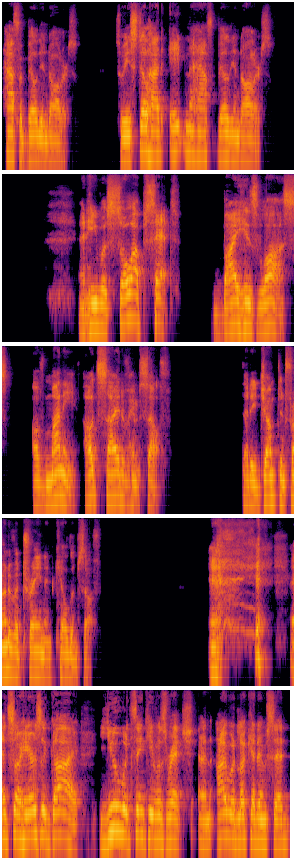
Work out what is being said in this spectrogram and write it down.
half a billion dollars. So he still had eight and a half billion dollars and he was so upset by his loss of money outside of himself that he jumped in front of a train and killed himself. And, and so here's a guy, you would think he was rich, and I would look at him and said,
